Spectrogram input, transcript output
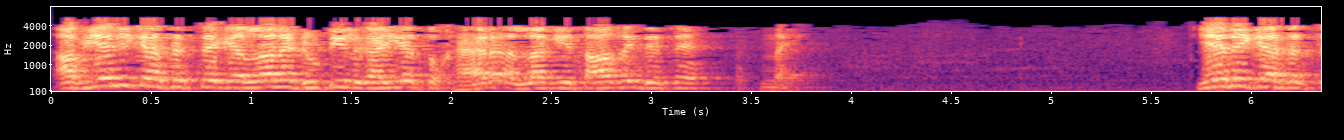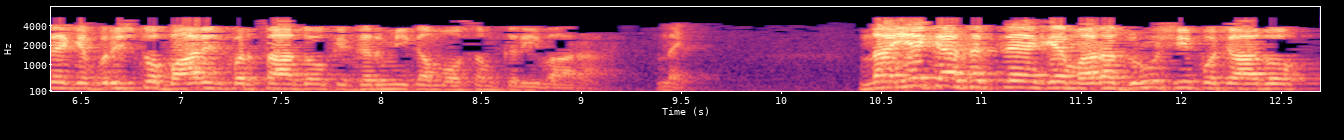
اب یہ نہیں کہہ سکتے کہ اللہ نے ڈیوٹی لگائی ہے تو خیر، اللہ کی اطاعت ہی دیتے ہیں۔ نہیں۔ یہ نہیں کہہ سکتے کہ فرشتوں بارش برسا دو کہ گرمی کا موسم قریب آ رہا ہے۔ نہیں۔ نہ یہ کہہ سکتے ہیں کہ ہمارا دروشی پہنچا دو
